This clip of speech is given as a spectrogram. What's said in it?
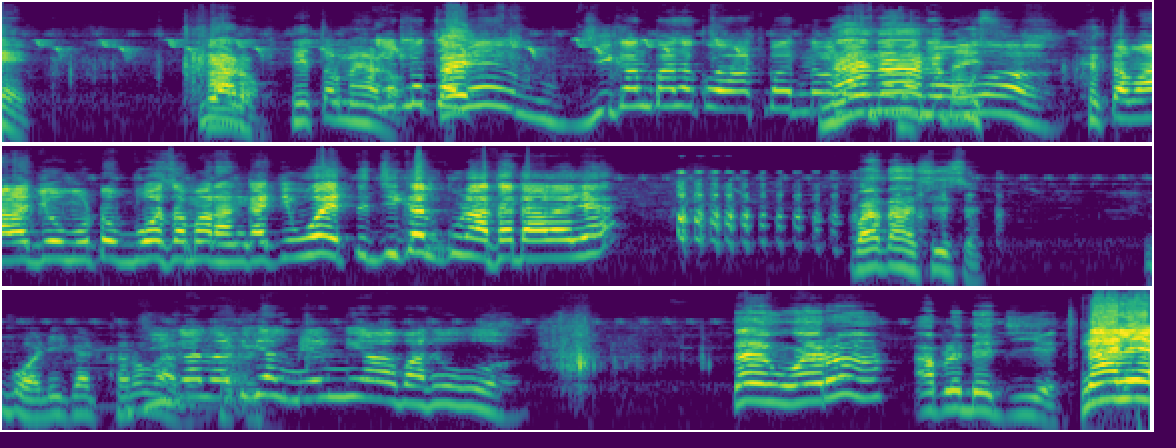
હેડ. હેડો ખેતરમાં હેડો. એટલે તમે જીગાન પાસે કોઈ હાથ બાદ ના, ના, ના, તમારા જો મોટો બોસ અમારા હંગાચી હોય તો ચિકન કુણ હતા ડાળા લે? વાત હાચી છે. બોડીગાર્ડ ખરો જીગાન અડિયાલ ગયા મેળ નહીં આવે પાછો હોય. હોય રો આપણે બે જઈએ. ના લે.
